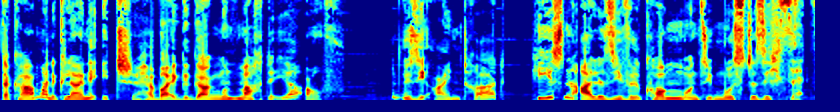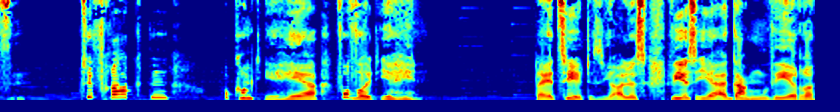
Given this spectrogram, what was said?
Da kam eine kleine Itsche herbeigegangen und machte ihr auf. Und wie sie eintrat, hießen alle sie willkommen und sie musste sich setzen. Sie fragten, wo kommt ihr her? Wo wollt ihr hin? Da erzählte sie alles, wie es ihr ergangen wäre,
